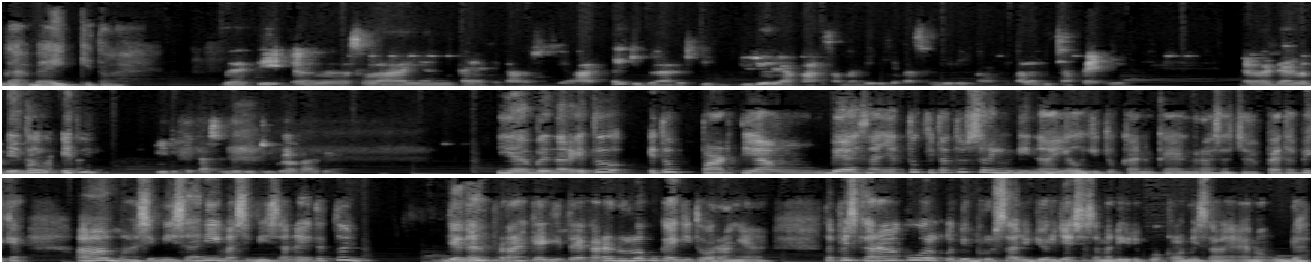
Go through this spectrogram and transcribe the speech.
nggak baik gitu lah. Berarti uh, selain kayak kita harus istirahat kita juga harus jujur ya kak sama diri kita sendiri. Kalau kita lagi capek nih uh, dan lebih itu itu diri kita sendiri juga kali ya Iya benar. Itu itu part yang biasanya tuh kita tuh sering denial gitu kan. Kayak ngerasa capek tapi kayak ah masih bisa nih masih bisa. Nah itu tuh jangan pernah kayak gitu ya. Karena dulu aku kayak gitu orangnya. Tapi sekarang aku lebih berusaha jujur aja sih sama diriku. Kalau misalnya emang udah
